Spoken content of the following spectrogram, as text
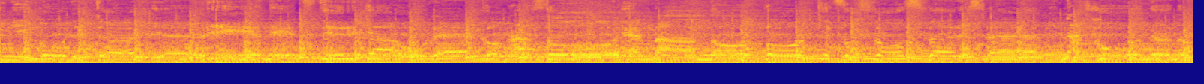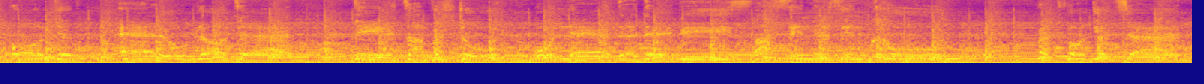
ingen god döljer Renhet, styrka och välgång sår. en man av folket som slåss för Israel Nationen och folket är oblöde Det han förstod och ledde dig vis Han finner sin mission med folkets rätt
